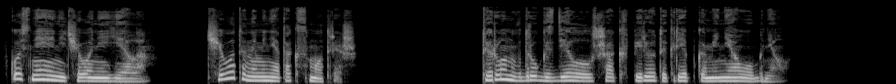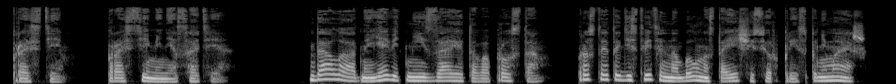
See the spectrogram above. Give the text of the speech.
Вкуснее ничего не ела. Чего ты на меня так смотришь? Терон вдруг сделал шаг вперед и крепко меня обнял. Прости, прости меня, Сатия. Да ладно, я ведь не из-за этого, просто... Просто это действительно был настоящий сюрприз, понимаешь?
